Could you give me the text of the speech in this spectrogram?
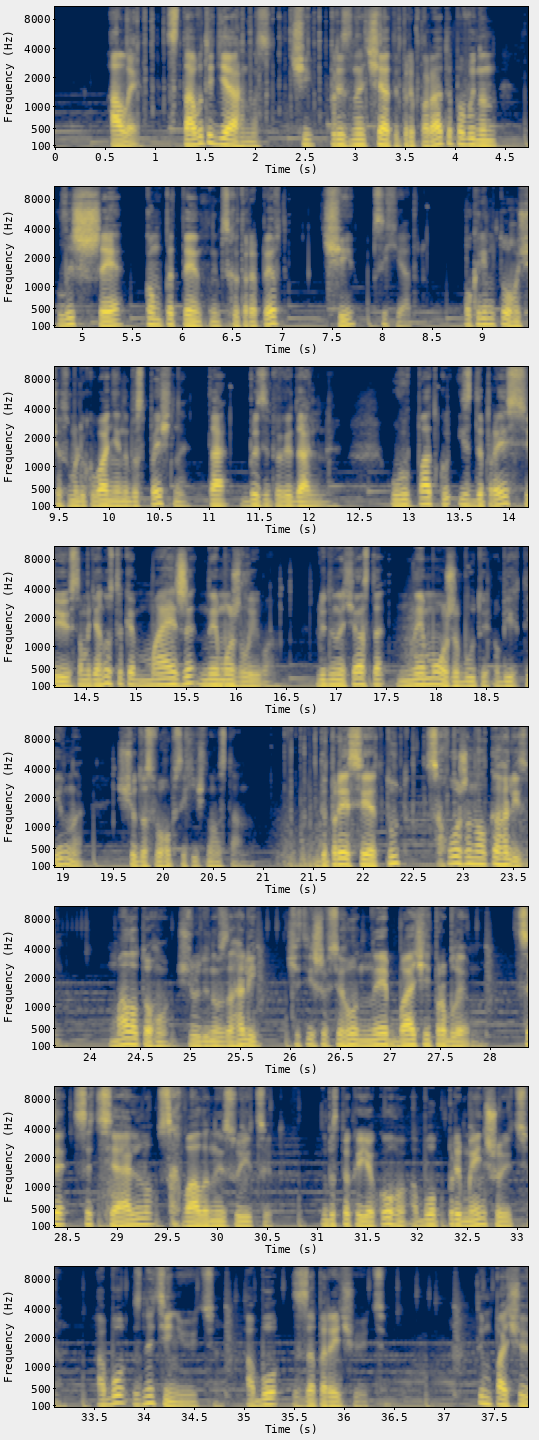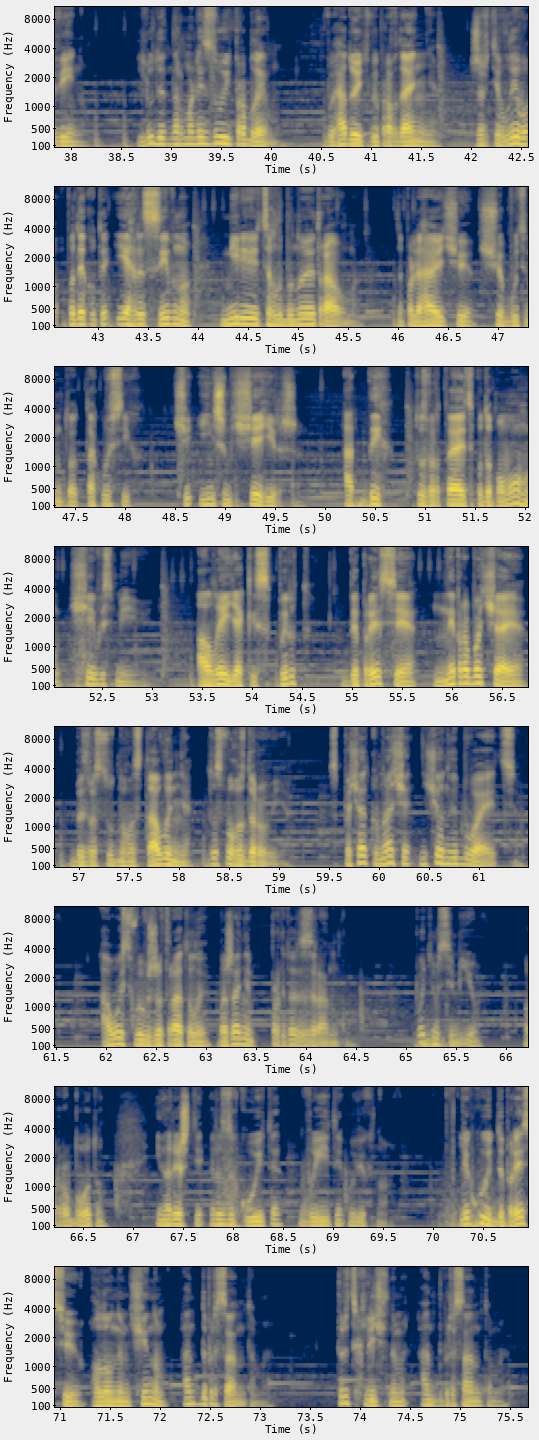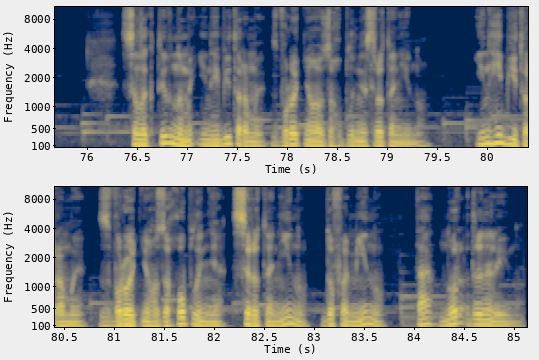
Але ставити діагноз чи призначати препарати повинен лише компетентний психотерапевт чи психіатр. Окрім того, що самолікування небезпечне та безвідповідальне, у випадку із депресією самодіагностика майже неможлива. Людина часто не може бути об'єктивна щодо свого психічного стану. Депресія тут схожа на алкоголізм. Мало того, що людина взагалі частіше всього не бачить проблеми. Це соціально схвалений суїцид, небезпека якого або применшується, або знецінюється, або заперечується. Тим паче війну. Люди нормалізують проблему, вигадують виправдання, жартівливо, а подекуди і агресивно міряються глибиною травми, наполягаючи, що буцімто так у всіх, чи іншим ще гірше. А тих, хто звертається по допомогу, ще й висміюють. Але як і спирт, депресія не пробачає безрозсудного ставлення до свого здоров'я. Спочатку, наче нічого не відбувається, а ось ви вже втратили бажання прокидатися зранку, потім сім'ю, роботу і нарешті ризикуєте вийти у вікно. Лікують депресію головним чином антидепресантами, трициклічними антидепресантами, селективними інгібіторами зворотнього захоплення серотоніну, інгібіторами зворотнього захоплення серотоніну, дофаміну та норадреналіну,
